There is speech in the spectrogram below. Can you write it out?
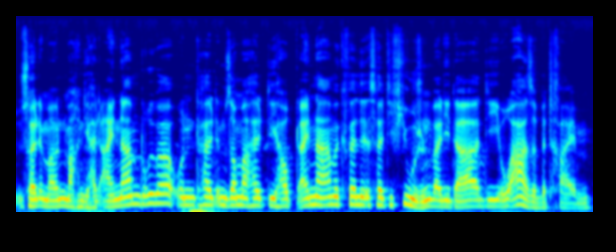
ist halt immer, machen die halt Einnahmen drüber und halt im Sommer halt die Haupteinnahmequelle ist halt die Fusion, weil die da die Oase betreiben.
